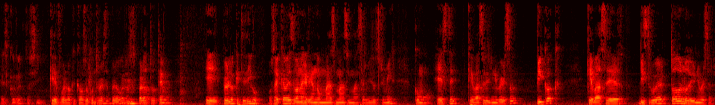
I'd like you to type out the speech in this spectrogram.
es correcto, sí. que fue lo que causó controversia, pero bueno, eso es para otro tema. Eh, pero lo que te digo, o sea, cada vez van agregando más, más y más servicios de streaming, como este, que va a ser de Universal, Peacock, que va a ser distribuir todo lo de Universal.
